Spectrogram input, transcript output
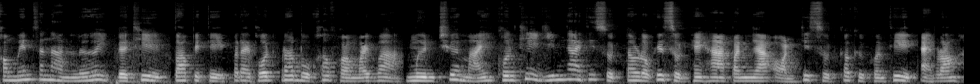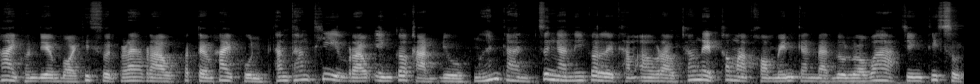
คอมเมนต์สนั่นเลย โดยที่ตอปิติก็ได้โพสต์ระบุข้อความไว้ว่ามืนเชื่อไหม คนที่ยิ้มง่ายที่สุดตลกที่สุดเฮฮาปัญญาอ่อนที่สุดก็คือคนที่แอบร้องไห้คนเดียวบ่อยที่สุดและเราก็เติมให้คุณ ทั้งๆทที่เราเองก็ขาดอยู่เหมือนกัน ซึ่งงานนี้ก็เลยทำเอาเราชาวเน็ตเข้ามาคอมเมนต์กันแบบรัวๆว่าจริงที่สุด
